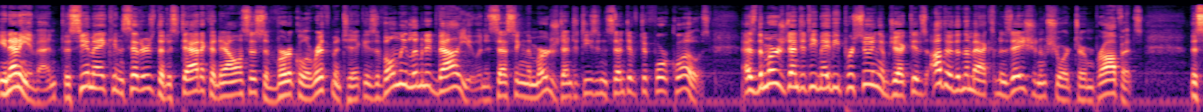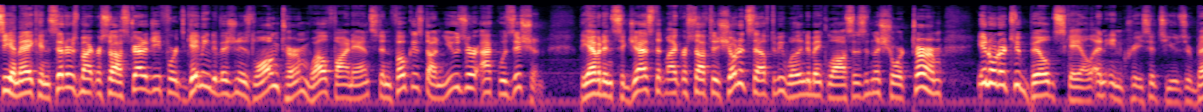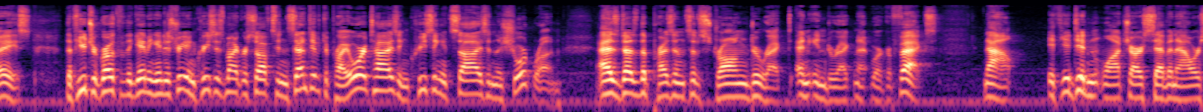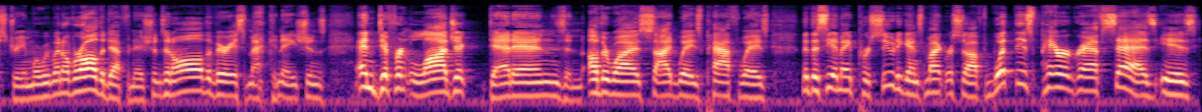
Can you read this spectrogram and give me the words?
In any event, the CMA considers that a static analysis of vertical arithmetic is of only limited value in assessing the merged entity's incentive to foreclose, as the merged entity may be pursuing objectives other than the maximization of short term profits. The CMA considers Microsoft's strategy for its gaming division is long term, well financed, and focused on user acquisition. The evidence suggests that Microsoft has shown itself to be willing to make losses in the short term in order to build scale and increase its user base. The future growth of the gaming industry increases Microsoft's incentive to prioritize increasing its size in the short run, as does the presence of strong direct and indirect network effects. Now, if you didn't watch our seven hour stream where we went over all the definitions and all the various machinations and different logic, dead ends, and otherwise sideways pathways that the CMA pursued against Microsoft, what this paragraph says is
